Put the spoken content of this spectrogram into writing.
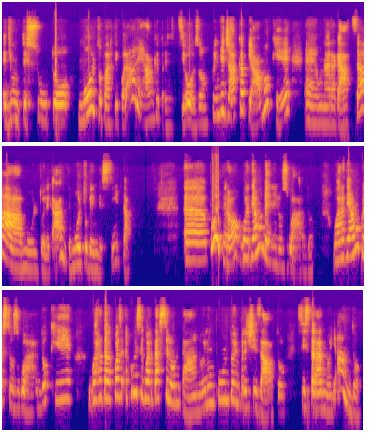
di un tessuto molto particolare e anche prezioso. Quindi già capiamo che è una ragazza molto elegante, molto ben vestita. Eh, poi però guardiamo bene lo sguardo. Guardiamo questo sguardo che guarda quasi, è come se guardasse lontano, in un punto imprecisato. Si starà annoiando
